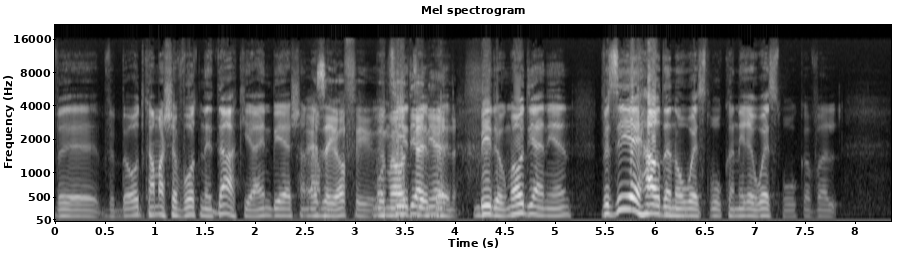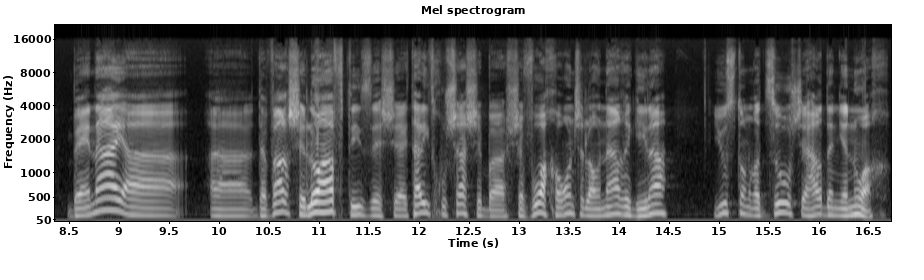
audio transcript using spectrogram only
ו- ובעוד כמה שבועות נדע, כי ה-NBA השנה איזה יופי, את זה יעניין. ב- בדיוק, מאוד יעניין. וזה יהיה הרדן או ווסטברוק, כנראה ווסטברוק, אבל בעיניי הדבר שלא אהבתי זה שהייתה לי תחושה שבשבוע האחרון של העונה הרגילה, יוסטון רצו שהרדן ינוח.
